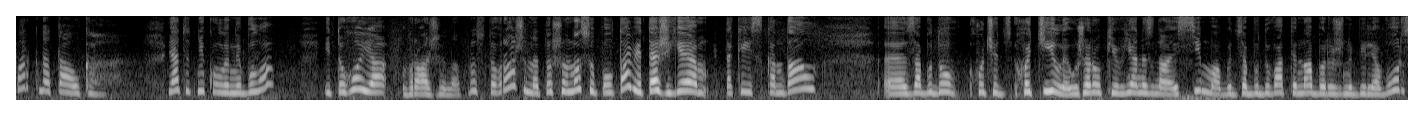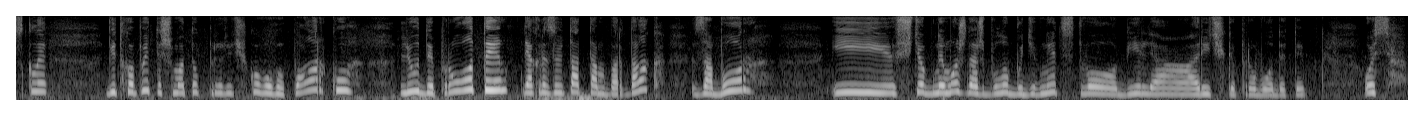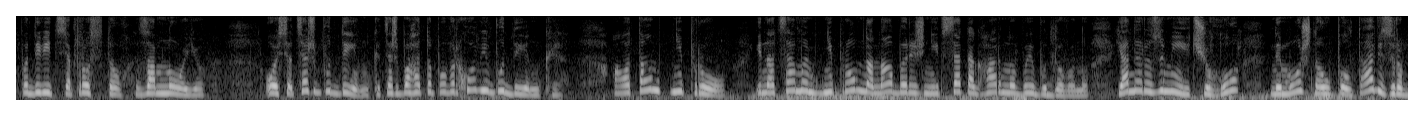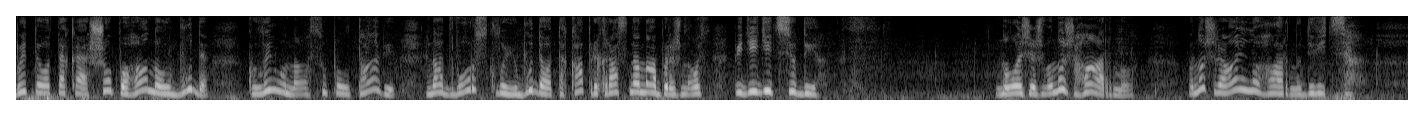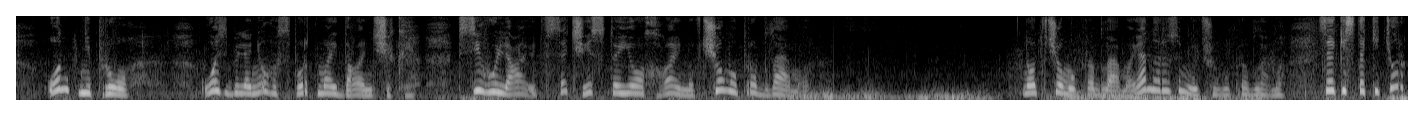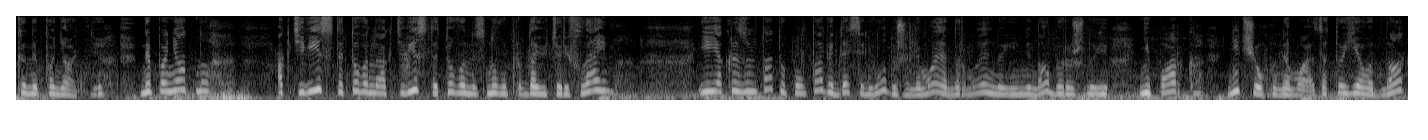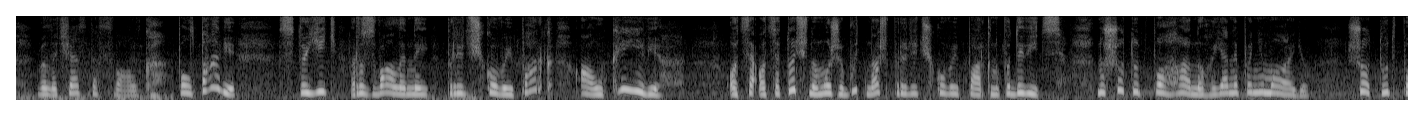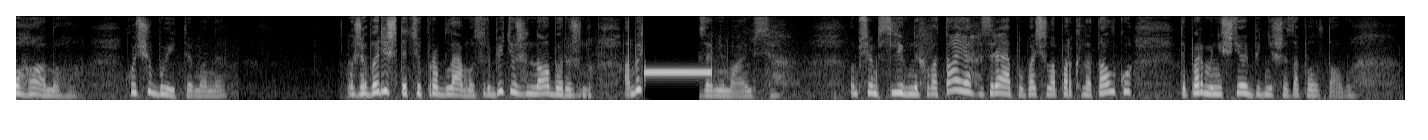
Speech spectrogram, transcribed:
Парк Наталка. Я тут ніколи не була, і того я вражена. Просто вражена, тому що в нас у Полтаві теж є такий скандал. Е, Забудов... Хочуть... Хотіли уже років, я не знаю, сім, мабуть, забудувати набережну біля Ворскли, відхопити шматок прирічкового парку. Люди проти. Як результат, там бардак, забор. І щоб не можна ж було будівництво біля річки проводити. Ось подивіться просто за мною. Ось оце ж будинки, це ж багатоповерхові будинки. А отам Дніпро. І над самим Дніпром на набережній все так гарно вибудовано. Я не розумію, чого не можна у Полтаві зробити отаке. Що поганого буде, коли у нас у Полтаві над Ворсклою буде отака прекрасна набережна. Ось підійдіть сюди. Ну ось ж воно ж гарно. Воно ж реально гарно. Дивіться. Он Дніпро. Ось біля нього спортмайданчики. Всі гуляють, все чисто і охайно. В чому проблема? Ну от в чому проблема? Я не розумію, в чому проблема. Це якісь такі тюрки непонятні. Непонятно, активісти, то вони активісти, то вони знову продають Оріфлейм. І як результат у Полтаві 10 років вже немає нормальної ні набережної, ні парка, нічого немає. Зато є одна величезна свалка. В Полтаві стоїть розвалений прирічковий парк, а у Києві оце, оце точно може бути наш прирічковий парк. Ну подивіться, ну що тут поганого? Я не розумію. Що тут поганого? Хочу бити мене. Вже виріште цю проблему, зробіть уже набережну, а ми займаємося. В общем, слів не вистачає. Зря я побачила парк Наталку. Тепер мені ще обідніше за Полтаву.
